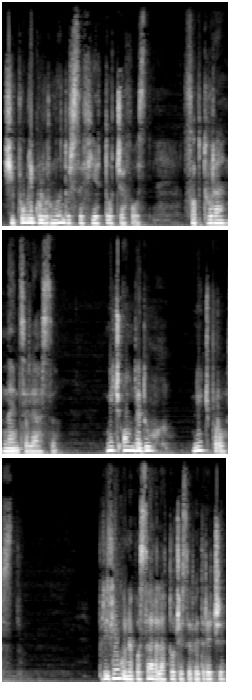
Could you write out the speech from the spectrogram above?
și publicul urmându-și să fie tot ce a fost, făptura neînțeleasă, nici om de duh, nici prost. Privind cu nepăsare la tot ce se petrece,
